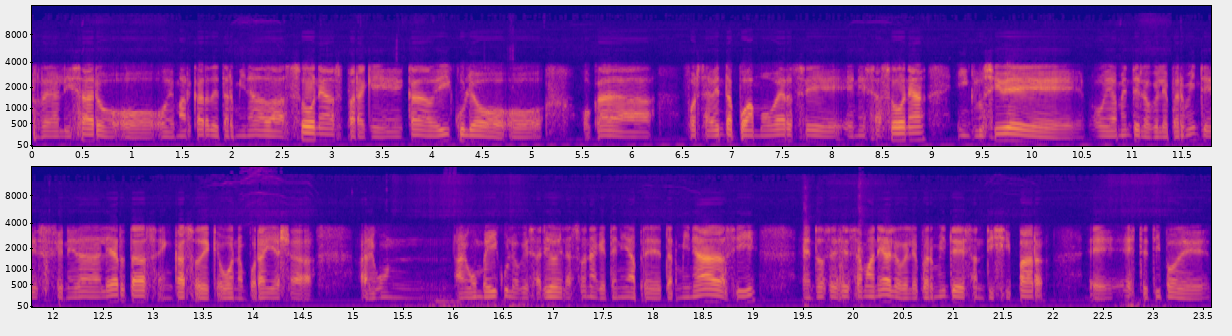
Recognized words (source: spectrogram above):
realizar o, o, o demarcar determinadas zonas para que cada vehículo o, o cada fuerza de venta pueda moverse en esa zona, inclusive obviamente lo que le permite es generar alertas en caso de que bueno por ahí haya algún algún vehículo que salió de la zona que tenía predeterminada, ¿sí? Entonces de esa manera lo que le permite es anticipar eh, este tipo de,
